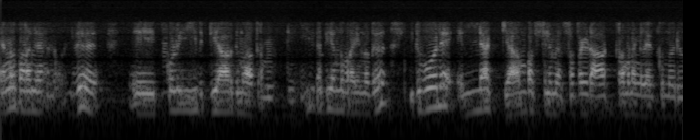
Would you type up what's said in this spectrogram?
ഞങ്ങൾ പറഞ്ഞല്ലോ ഇത് ഇപ്പോൾ ഈ വിദ്യാർത്ഥി മാത്രമല്ല ഈ ഗതി എന്ന് പറയുന്നത് ഇതുപോലെ എല്ലാ ക്യാമ്പസിലും എസ് എഫ് ഐയുടെ ആക്രമണങ്ങൾ ഏൽക്കുന്ന ഒരു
